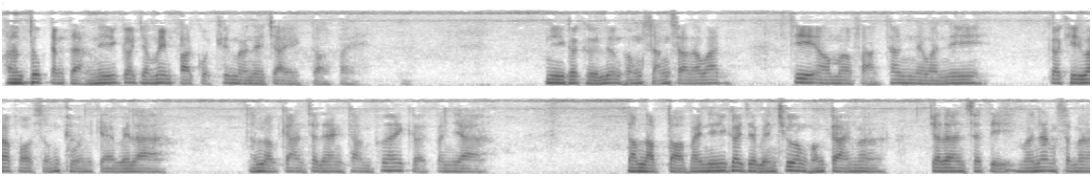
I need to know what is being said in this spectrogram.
ความทุกข์ต่างๆ นี้ก็จะไม่ปรากฏขึ้นมาในใจอีกต่อไป นี่ก็คือเรื่องของสังสารวัฏที่เอามาฝากท่านในวันนี้ ก็คิดว่าพอสมควรแก่เวลาสำหรับการแสดงธรรมเพื่อให้เกิดปัญญาลำหรับต่อไปนี้ก็จะเป็นช่วงของการมาเจริญสติมานั่งสมา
